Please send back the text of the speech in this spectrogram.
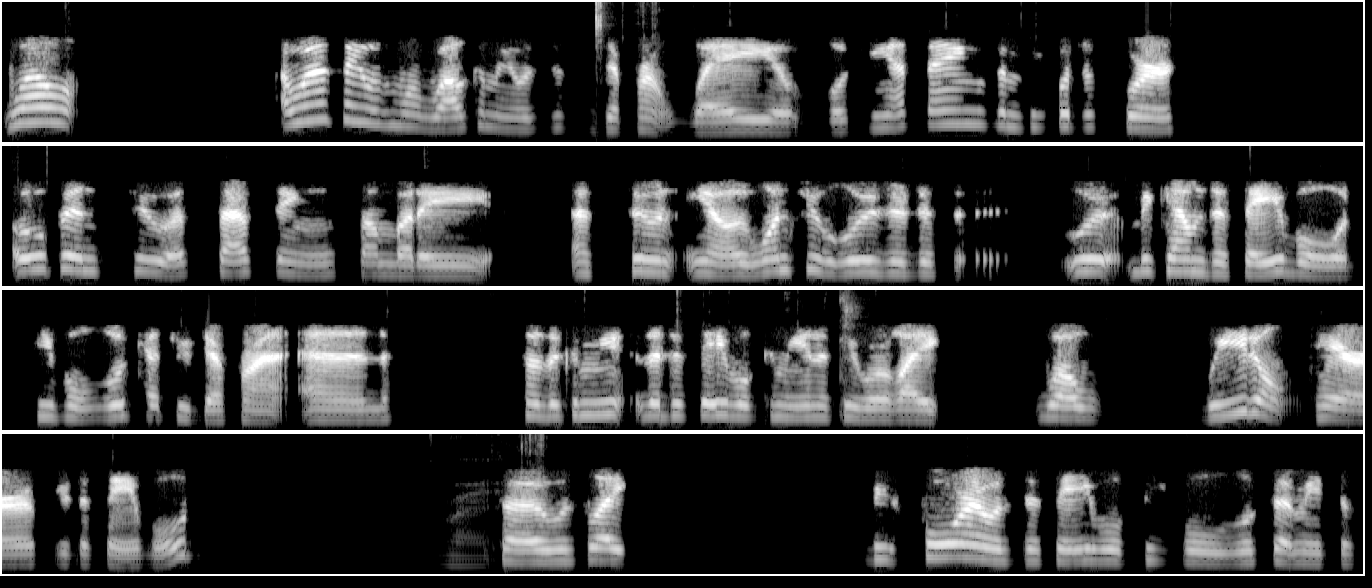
well. I wouldn't say it was more welcoming. It was just a different way of looking at things, and people just were open to assessing somebody as soon you know once you lose your dis become disabled, people look at you different, and so the commu- the disabled community were like, well, we don't care if you're disabled. Right. So it was like before I was disabled, people looked at me just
